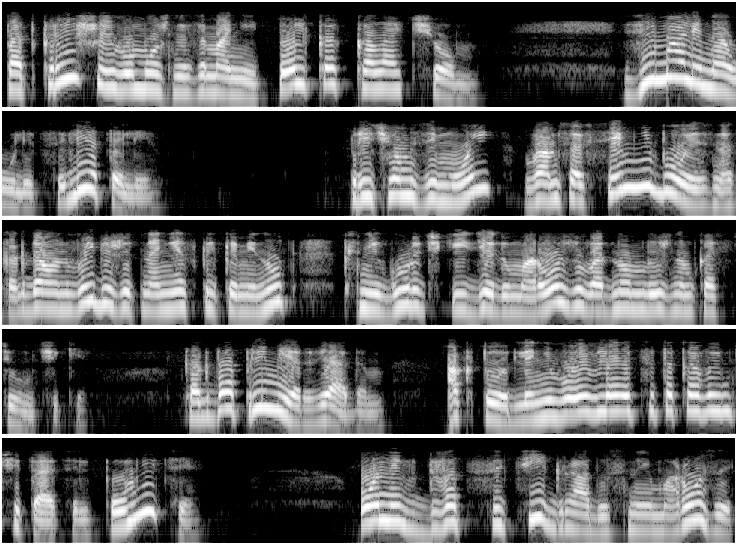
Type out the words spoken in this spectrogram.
под крышу его можно заманить только калачом. Зима ли на улице, лето ли? Причем зимой вам совсем не боязно, когда он выбежит на несколько минут к Снегурочке и Деду Морозу в одном лыжном костюмчике. Когда пример рядом, а кто для него является таковым читатель, помните? Он и в 20-градусные морозы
